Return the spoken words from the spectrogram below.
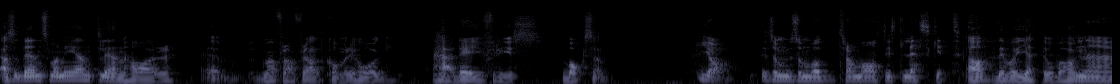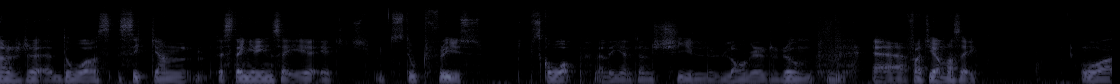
Alltså den som man egentligen har, eh, man framförallt kommer ihåg här, det är ju frysboxen. Ja, som, som var traumatiskt läskigt. Ja, det var jätteobehagligt. När eh, då Sickan stänger in sig i ett stort frysskåp, eller egentligen kyllagerrum, eh, för att gömma sig. Och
